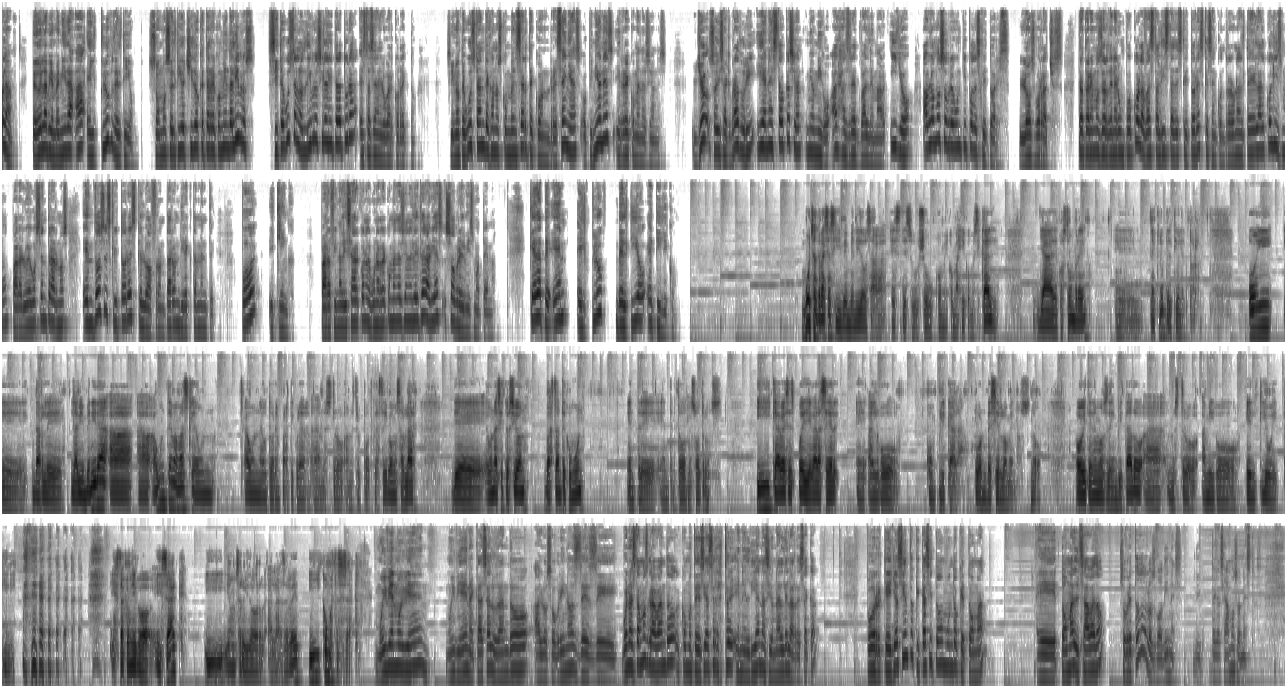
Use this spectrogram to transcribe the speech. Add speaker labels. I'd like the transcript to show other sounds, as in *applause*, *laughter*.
Speaker 1: Hola, te doy la bienvenida a El Club del Tío. Somos el tío chido que te recomienda libros. Si te gustan los libros y la literatura, estás en el lugar correcto. Si no te gustan, déjanos convencerte con reseñas, opiniones y recomendaciones. Yo soy Isaac Bradbury y en esta ocasión mi amigo Al Hazred Valdemar y yo hablamos sobre un tipo de escritores, los borrachos. Trataremos de ordenar un poco la vasta lista de escritores que se encontraron ante el alcoholismo para luego centrarnos en dos escritores que lo afrontaron directamente, Poe y King, para finalizar con algunas recomendaciones literarias sobre el mismo tema. Quédate en El Club del Tío Etílico.
Speaker 2: Muchas gracias y bienvenidos a este su show cómico mágico musical, ya de costumbre, el, el Club del Tío Lector. Hoy eh, darle la bienvenida a, un tema más que a un, a un autor en particular a nuestro, a nuestro podcast. Hoy vamos a hablar de una situación bastante común entre, entre todos nosotros y que a veces puede llegar a ser eh, algo complicada, por decirlo menos, ¿no? Hoy tenemos de invitado a nuestro amigo el tío Etili. *laughs* Está conmigo Isaac y un servidor a las red. ¿Y cómo estás, Isaac?
Speaker 1: Muy bien, muy bien. Muy bien, acá saludando a los sobrinos desde... Bueno, estamos grabando, como te decía hace rato, en el Día Nacional de la Resaca. Porque yo siento que casi todo mundo que toma, eh, toma el sábado, sobre todo los godines, digo, seamos honestos.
